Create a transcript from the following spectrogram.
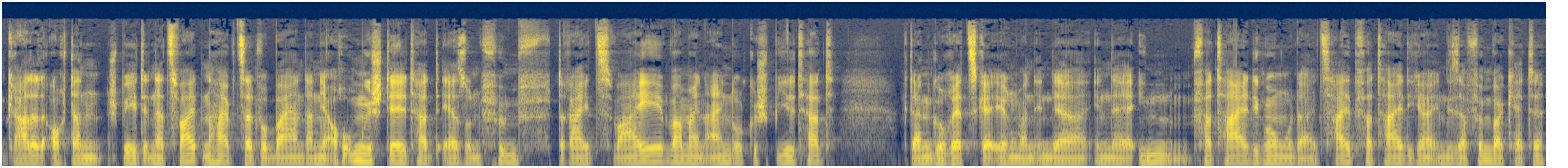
gerade auch dann spät in der zweiten Halbzeit, wo Bayern dann ja auch umgestellt hat, eher so ein 5-3-2 war mein Eindruck gespielt hat. Dann Goretzka irgendwann in der, in der Innenverteidigung oder als Halbverteidiger in dieser Fünferkette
